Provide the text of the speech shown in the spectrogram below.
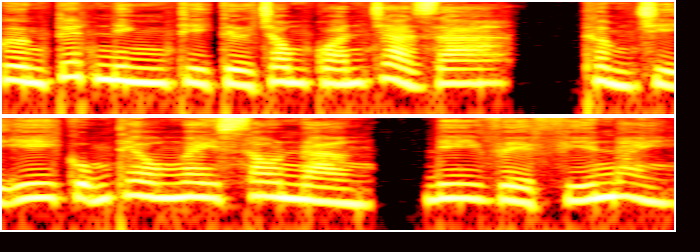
Khương Tuyết Ninh thì từ trong quán trà ra, thậm chí y cũng theo ngay sau nàng, đi về phía này.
